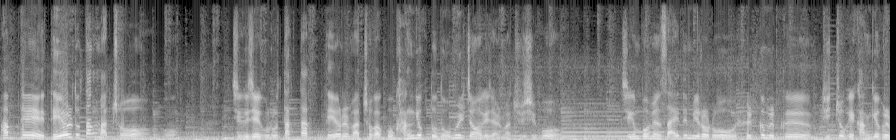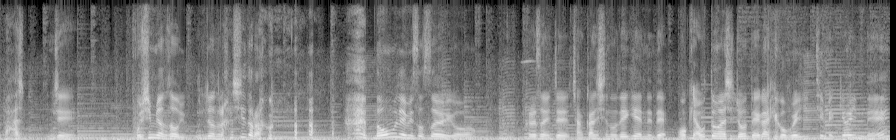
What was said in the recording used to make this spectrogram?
앞에 대열도 딱 맞춰. 어? 지그재그로 딱딱 대열을 맞춰 갖고 간격도 너무 일정하게 잘 맞추시고 지금 보면 사이드 미러로 흘끔흘끔 뒤쪽에 간격을 봐 이제 보시면서 운전을 하시더라고요. 너무 재밌었어요 이거. 그래서 이제 잠깐 신호 대기 했는데 어 갸우뚱하시죠? 내가 이거 왜 이 팀에 껴있네?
